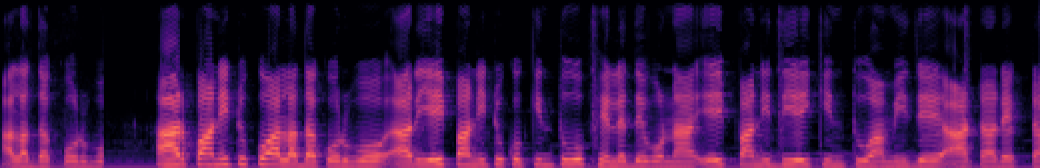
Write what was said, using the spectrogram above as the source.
আলাদা করব। আর পানিটুকু আলাদা করব। আর এই পানিটুকু কিন্তু ফেলে দেব না। এই পানি দিয়েই কিন্তু আমি যে আটার একটা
